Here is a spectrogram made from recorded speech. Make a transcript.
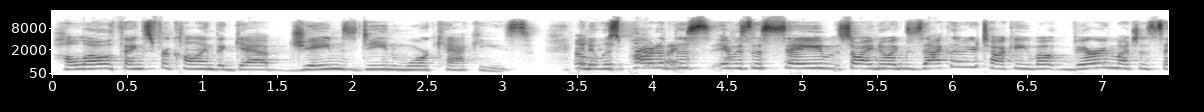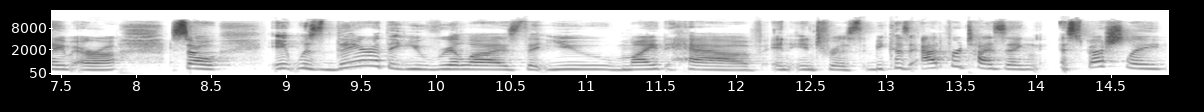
"Hello, thanks for calling the Gap. James Dean wore khakis," and oh, it was exactly. part of this. It was the same, so I know exactly what you're talking about. Very much the same era. So it was there that you realized that you might have an interest because advertising, especially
